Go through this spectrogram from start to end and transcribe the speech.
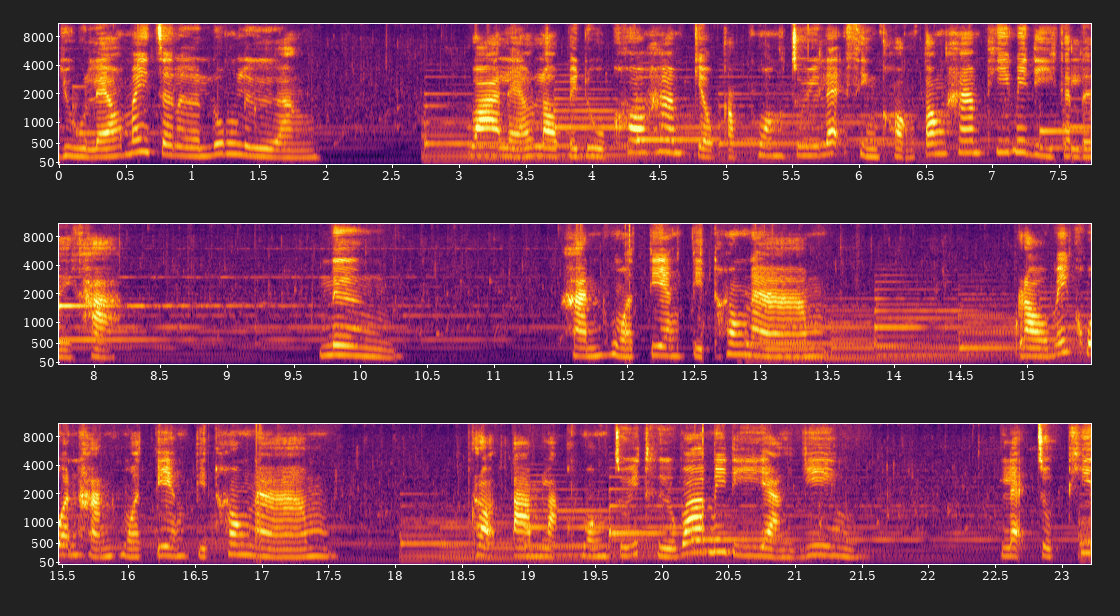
อยู่แล้วไม่เจริญรุ่งเรือง ว่าแล้วเราไปดูข้อห้ามเกี่ยวกับห่วงจุ้ยและสิ่งของต้องห้ามที่ไม่ดีกันเลยค่ะ 1. หันหัวเตียงติดห้องน้ำ เราไม่ควรหันหัวเตียงติดห้องน้ำ เพราะตามหลักห่วงจุ้ยถือว่าไม่ดีอย่างยิ่ง และจุดที่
